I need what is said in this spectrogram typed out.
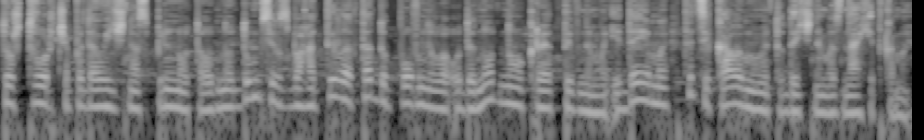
Тож творча педагогічна спільнота однодумців збагатила та доповнила один одного креативними ідеями та цікавими методичними знахідками.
